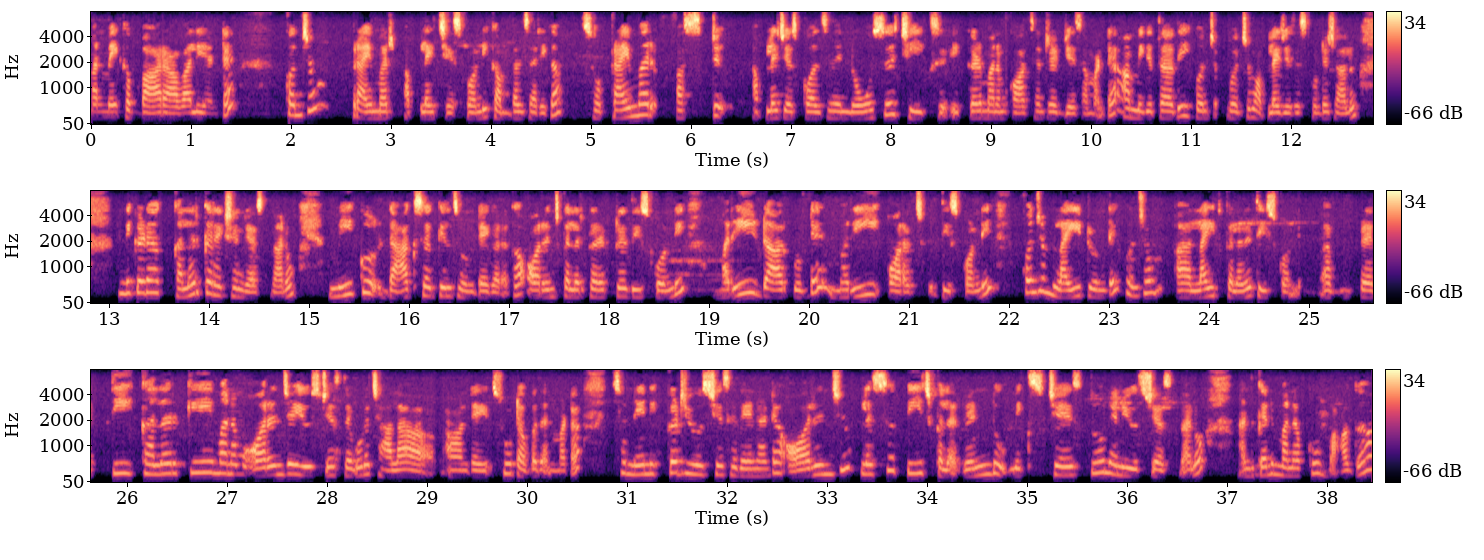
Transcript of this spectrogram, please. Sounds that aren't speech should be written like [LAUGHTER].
మన మేకప్ బాగా రావాలి అంటే కొంచెం ప్రైమర్ అప్లై చేసుకోండి కంపల్సరీగా. సో ప్రైమర్ ఫస్ట్ అప్లై చేసుకోవాల్సింది నోస్ చీక్స్ ఇక్కడ మనం కాన్సన్ట్రేట్ చేసామంటే ఆ మిగతాది కొంచెం కొంచెం అప్లై చేసేసుకుంటే చాలు. అండ్ ఇక్కడ కలర్ కరెక్షన్ చేస్తున్నాను. మీకు డార్క్ సర్కిల్స్ ఉంటే కనుక ఆరెంజ్ కలర్ కరెక్టర్ తీసుకోండి. మరీ డార్క్ ఉంటే మరీ ఆరెంజ్ తీసుకోండి. కొంచెం లైట్ ఉంటే కొంచెం లైట్ కలరే తీసుకోండి. ప్రతి కలర్కి మనం ఆరెంజ్ యూస్ చేస్తే కూడా చాలా అంటే సూట్ అవ్వదు అనమాట సో నేను ఇక్కడ యూస్ చేసేది ఏంటంటే ఆరెంజ్ ప్లస్ పీచ్ కలర్ రెండు మిక్స్ చేస్తూ నేను యూస్ చేస్తున్నాను. అందుకని మనకు బాగా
